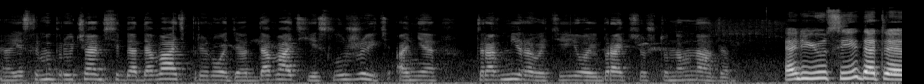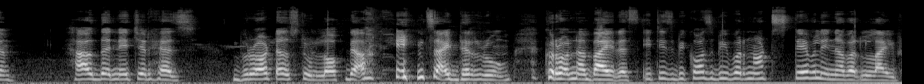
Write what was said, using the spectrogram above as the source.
Э, Если мы приучаем себя давать природе, отдавать ей, служить, а не травмировать ее и брать все, что нам надо. and you see that uh, how the nature has brought us to lockdown inside the room coronavirus it is because we were not stable in our life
